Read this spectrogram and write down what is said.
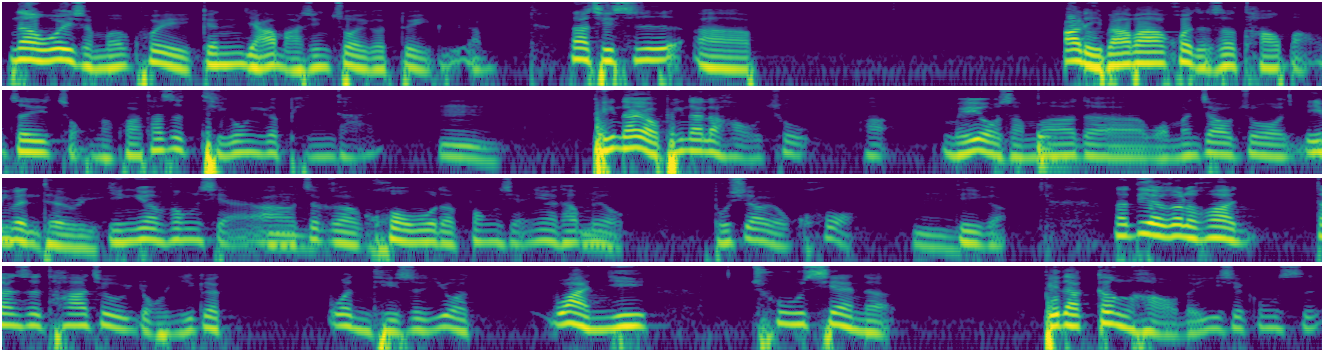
那为什么会跟亚马逊做一个对比啊？那其实啊，阿里巴巴或者是淘宝这一种的话，它是提供一个平台。嗯，平台有平台的好处啊，没有什么的我们叫做 inventory 营运风险啊，这个货物的风险，因为它没有不需要有货。嗯，第一个，那第二个的话，但是它就有一个。问题是，如果万一出现了比它更好的一些公司，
